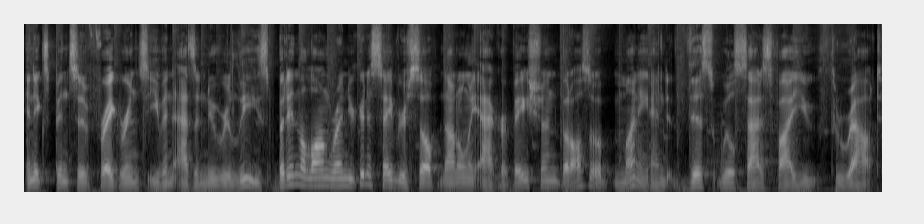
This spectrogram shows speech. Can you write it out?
inexpensive fragrance even as a new release, but in the long run, you're going to save yourself not only aggravation, but also money. And this will satisfy you throughout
